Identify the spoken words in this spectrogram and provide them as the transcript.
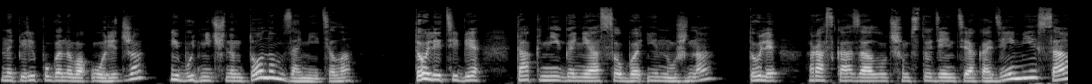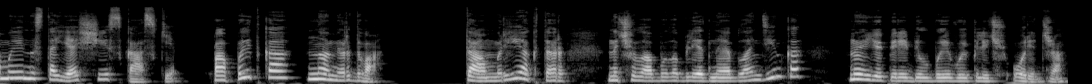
на перепуганного Ориджа и будничным тоном заметила. То ли тебе та книга не особо и нужна, то ли рассказы о лучшем студенте Академии самые настоящие сказки. Попытка номер два. «Там ректор!» — начала была бледная блондинка, но ее перебил боевой клич Ориджа.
